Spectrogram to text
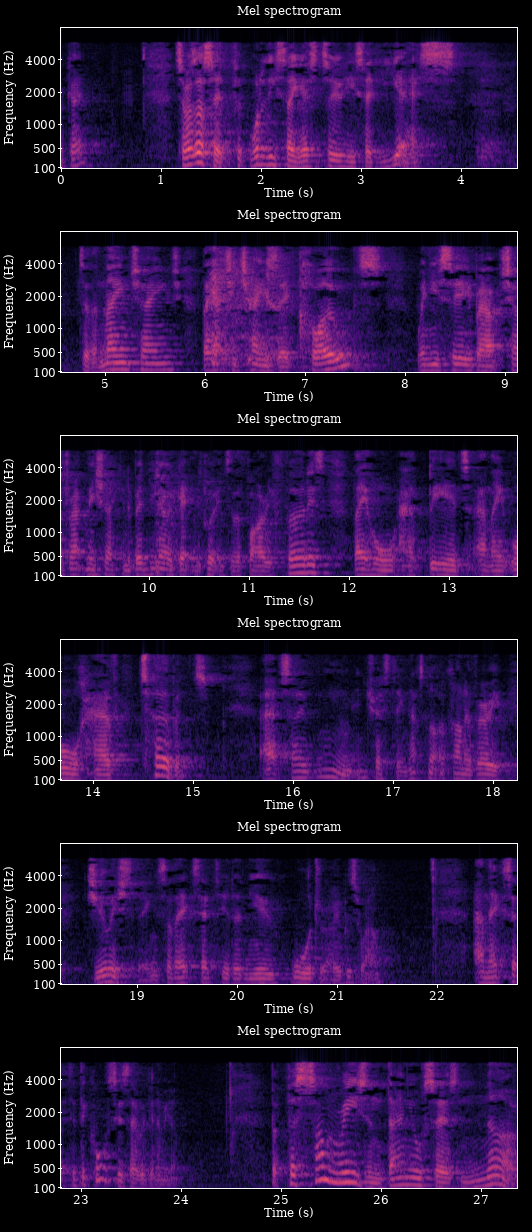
Okay? So as I said, what did he say yes to? He said yes to the name change. They actually changed their clothes. When you see about Shadrach, Meshach, and Abednego getting put into the fiery furnace, they all have beards and they all have turbans. Uh, so, hmm, interesting. That's not a kind of very Jewish thing. So they accepted a new wardrobe as well. And they accepted the courses they were going to be on. But for some reason, Daniel says no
